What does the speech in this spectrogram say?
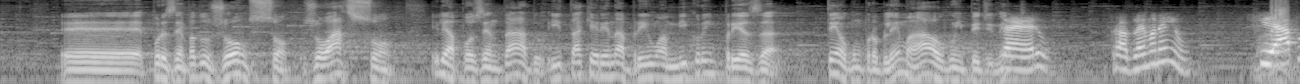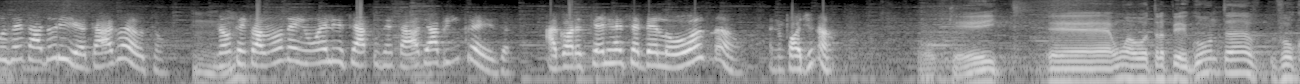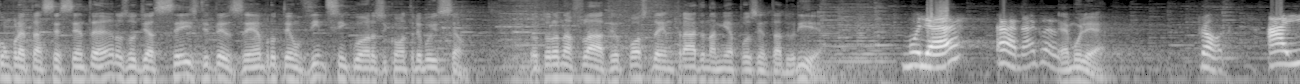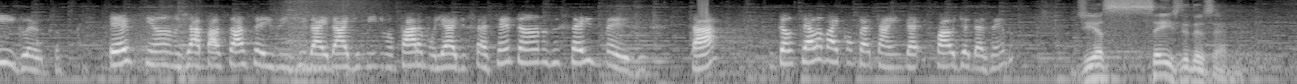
é, por exemplo, a do Johnson, Joasson ele é aposentado e está querendo abrir uma microempresa. Tem algum problema? Há algum impedimento? Zero. Problema nenhum. Se é aposentadoria, tá, Gleuton? Uhum. Não tem problema nenhum ele ser aposentado e abrir empresa. Agora, se ele receber loas, não. Não pode, não. Ok. É, uma outra pergunta. Vou completar 60 anos no dia 6 de dezembro, tenho 25 anos de contribuição. Doutora Ana Flávia, eu posso dar entrada na minha aposentadoria? Mulher? É, né, Gleuton? É mulher. Pronto. Aí, Gleuton, esse ano já passou a ser exigida a idade mínima para mulher de 60 anos e 6 meses, tá? Então, se ela vai completar ainda. Qual é o dia de dezembro? Dia 6 de dezembro.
